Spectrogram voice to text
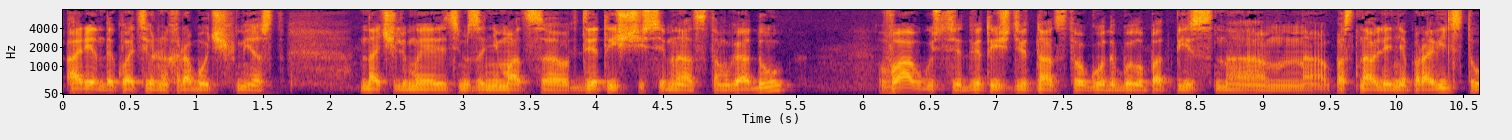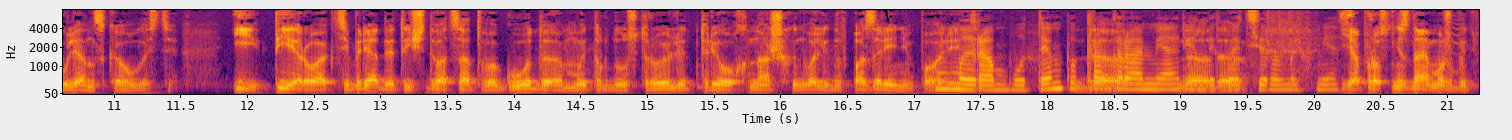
аренда квартирных рабочих мест начали мы этим заниматься в 2017 году. В августе 2019 года было подписано постановление правительства Ульяновской области – и 1 октября 2020 года мы трудоустроили трех наших инвалидов по зрению по аренде. Мы работаем по программе аренды да, квартирных мест. Я просто не знаю, может быть,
